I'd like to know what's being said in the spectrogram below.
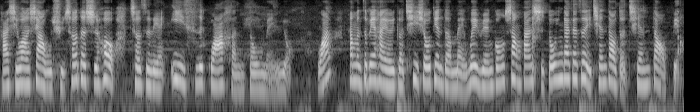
他希望下午取车的时候，车子连一丝刮痕都没有。哇，他们这边还有一个汽修店的每位员工上班时都应该在这里签到的签到表。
